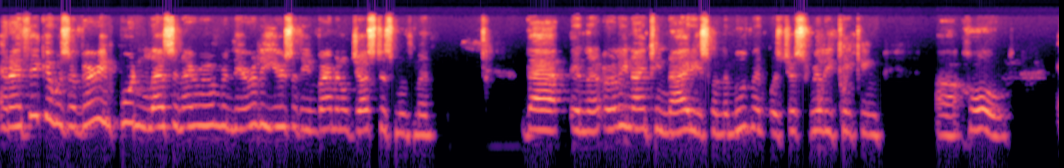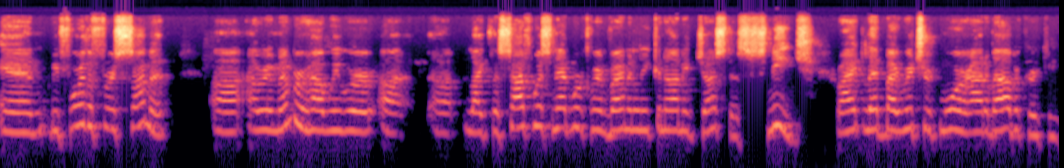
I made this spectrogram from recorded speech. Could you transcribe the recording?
And I think it was a very important lesson. I remember in the early years of the environmental justice movement that in the early 1990s, when the movement was just really taking uh, hold, and before the first summit, uh, I remember how we were uh, uh, like the Southwest Network for Environmental Economic Justice, SNEEJ, right, led by Richard Moore out of Albuquerque,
